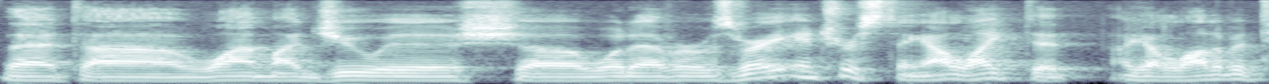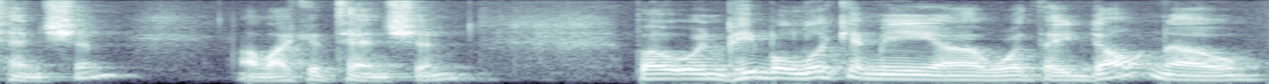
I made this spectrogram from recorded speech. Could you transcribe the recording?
That uh, why am I Jewish? Uh, whatever. It was very interesting. I liked it. I got a lot of attention. I like attention. But when people look at me, uh, what they don't know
